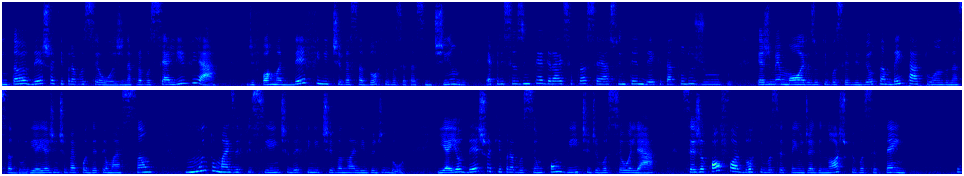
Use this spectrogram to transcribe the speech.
Então eu deixo aqui para você hoje, né, para você aliviar de forma definitiva essa dor que você está sentindo, é preciso integrar esse processo, entender que está tudo junto, que as memórias, o que você viveu também está atuando nessa dor. E aí a gente vai poder ter uma ação muito mais eficiente e definitiva no alívio de dor. E aí eu deixo aqui para você um convite de você olhar, seja qual for a dor que você tem, o diagnóstico que você tem, o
